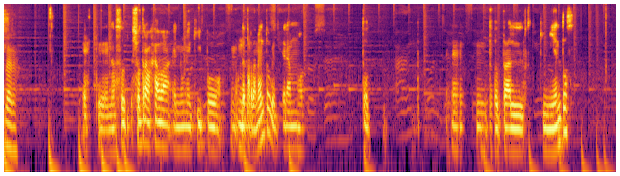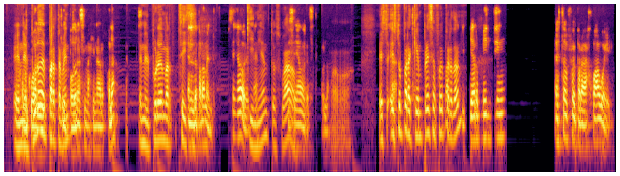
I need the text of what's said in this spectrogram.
Claro. Este, yo trabajaba en un equipo, en un departamento que éramos en total 500. ¿En el puro departamento? Podrás imaginar. Hola. En el puro sí, En el departamento. Diseñadores. 500, wow. Diseñadores. ¿Esto, ¿Esto, para qué empresa fue, perdón? Esto fue para Huawei.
